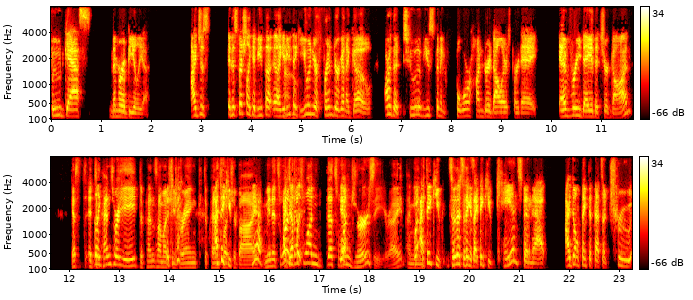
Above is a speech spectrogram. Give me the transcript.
food, gas, memorabilia. I just and especially like if you thought like if you uh-huh. think you and your friend are gonna go, are the two of you spending four hundred dollars per day every day that you're gone? Yes, it like, depends where you eat, depends how much you drink, depends what you, you buy. Yeah, I mean, it's one that's one that's yeah. one jersey, right? I mean, well, I think you. So that's the thing is, I think you can spend that. I don't think that that's a true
